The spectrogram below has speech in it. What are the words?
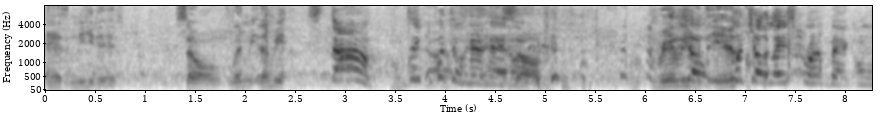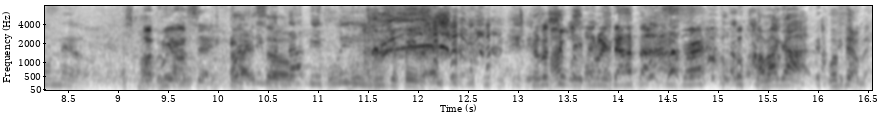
as needed. So let me let me. Stop. Oh my Take, God. Put your hair hat So on. really Yo, with the ears. put your lace front back on now. That's But booty. Beyonce, All right, so would not be pleased. who's your favorite X Men? because the shit was all the way down at the eyebrow. Oh my God, we're filming.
